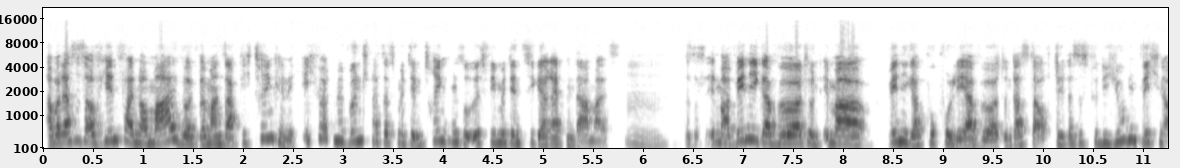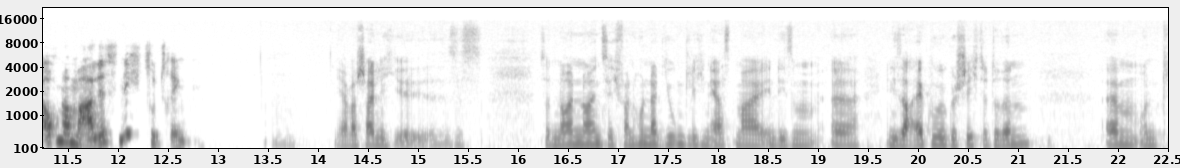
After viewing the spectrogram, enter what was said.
Aber dass es auf jeden Fall normal wird, wenn man sagt, ich trinke nicht. Ich würde mir wünschen, dass das mit dem Trinken so ist wie mit den Zigaretten damals. Mhm. Dass es immer weniger wird und immer weniger populär wird und dass da auch, die, dass es für die Jugendlichen auch normal ist, nicht zu trinken. Ja, wahrscheinlich äh, ist es so 99 von 100 Jugendlichen erstmal in diesem äh, in dieser Alkoholgeschichte drin ähm, und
